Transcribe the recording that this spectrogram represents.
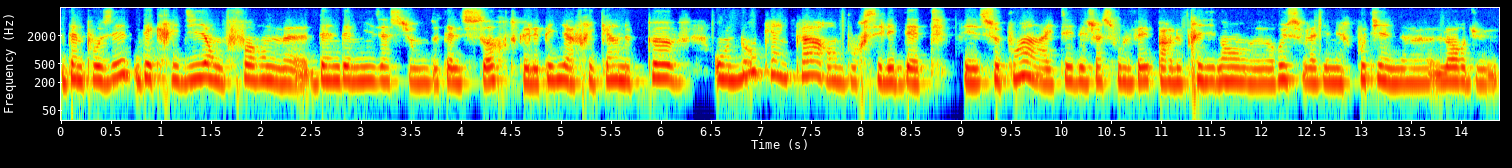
d'imposer des crédits en forme d'indemnisation, de telle sorte que les pays africains ne peuvent en aucun cas rembourser les dettes. Et ce point a été déjà soulevé par le président euh, russe Vladimir Poutine euh, lors du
